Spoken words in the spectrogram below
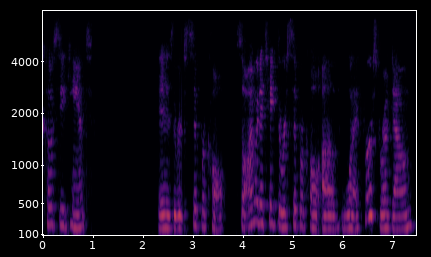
cosecant is the reciprocal. So I'm going to take the reciprocal of what I first wrote down,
